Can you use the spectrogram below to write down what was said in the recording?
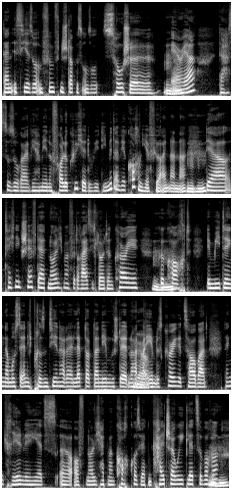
dann ist hier so im fünften Stock ist unsere Social Mhm. Area. Da hast du sogar, wir haben hier eine volle Küche, du, wir, die mit, wir kochen hier füreinander. Mhm. Der Technikchef, der hat neulich mal für 30 Leute ein Curry Mhm. gekocht im Meeting, da musste er nicht präsentieren, hat er den Laptop daneben gestellt und hat Ja. mal eben das Curry gezaubert. Dann grillen wir hier jetzt äh, oft. Neulich hatten wir einen Kochkurs, wir hatten Culture Week letzte Woche. Mhm.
